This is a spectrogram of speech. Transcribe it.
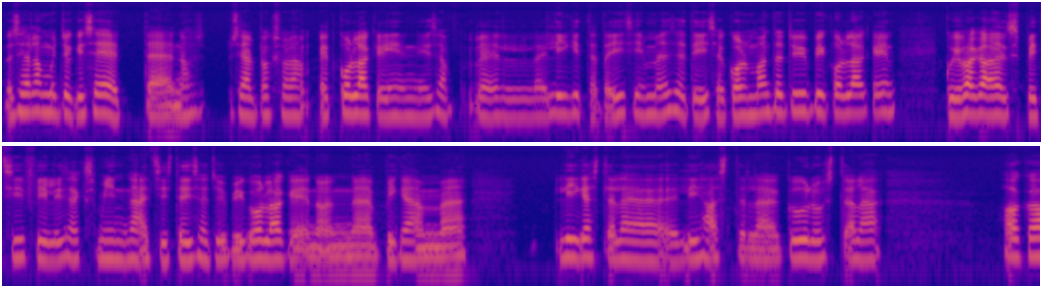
no seal on muidugi see, et äh, noh, seal peaks olema, et kollageeni saab veel liigitada esimese, teise, kolmanda tüübi kollageen, kui väga spetsiifiliseks minna, et siis teise tüübi kollageen on äh, pigem liigestele, lihastele, kõõlustele aga,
